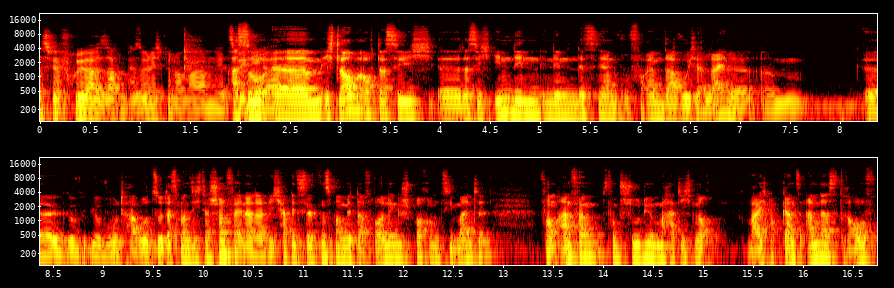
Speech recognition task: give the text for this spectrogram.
Dass wir früher Sachen persönlich genommen haben, jetzt Achso, weniger. ähm, ich glaube auch, dass ich, äh, dass ich in den, in den letzten Jahren, wo, vor allem da, wo ich alleine ähm, äh, ge- gewohnt habe und so, dass man sich da schon verändert hat. Ich habe jetzt letztens mal mit einer Freundin gesprochen und sie meinte, vom Anfang vom Studium hatte ich noch, war ich noch ganz anders drauf,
